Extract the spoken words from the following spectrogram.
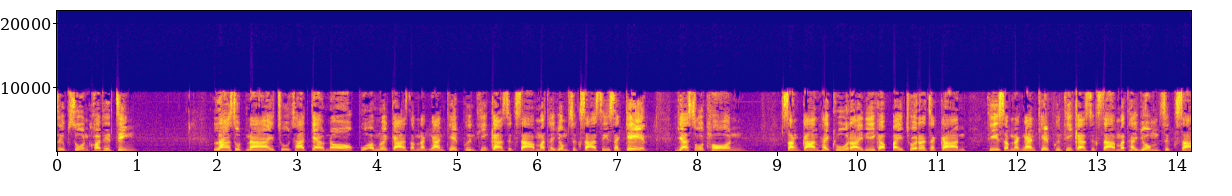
สืบสวนข้อเท็จจริง ล่าสุดนายชูชาติแก้วนอก ผู้อำนวยการสำนักงานเขตพื้นที่การศึกษามัธยมศึกษาศรีสะเกดยะโสธรสั่งการให้ครูรายนี้ครับไปช่วยราชการที่สำนักงานเขตพื้นที่การศึกษามัธยมศึกษา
